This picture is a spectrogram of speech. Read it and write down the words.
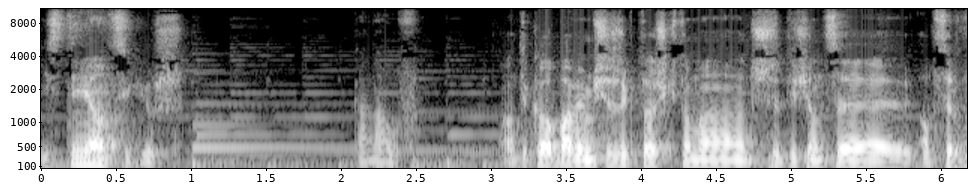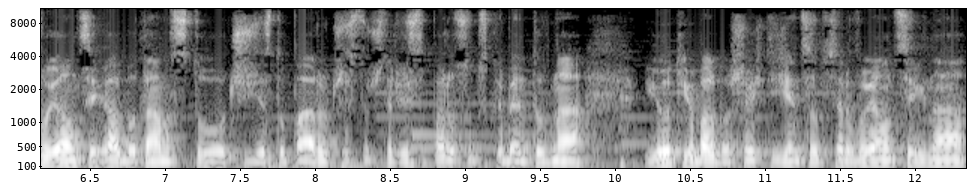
istniejących już kanałów. No, tylko obawiam się, że ktoś, kto ma 3000 obserwujących, albo tam 130 paru czy 140 paru subskrybentów na YouTube, albo 6000 obserwujących na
